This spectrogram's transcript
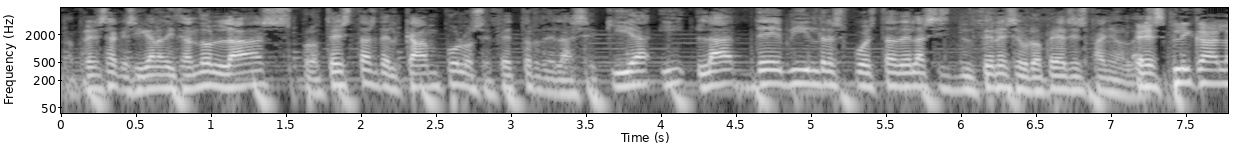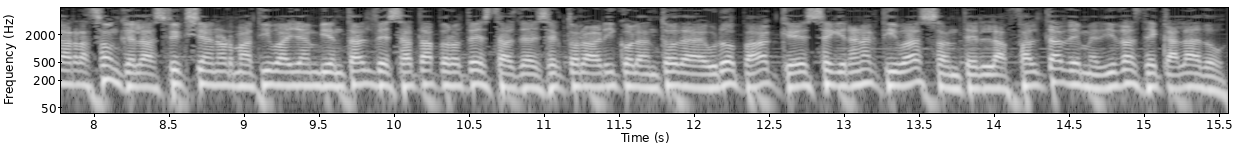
La prensa que sigue analizando las protestas del campo, los efectos de la sequía y la débil respuesta de las instituciones europeas y españolas. Explica la razón que la asfixia normativa y ambiental desata protestas del sector agrícola en toda Europa que seguirán activas ante la falta de medidas de calado.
